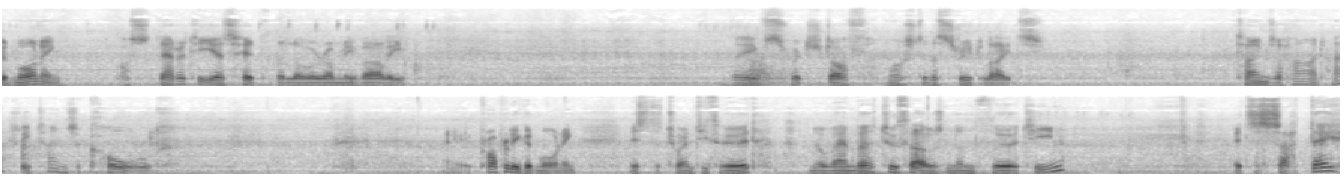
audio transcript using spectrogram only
Good morning. Austerity has hit the lower Rhymney Valley. They've switched off most of the street lights. Times are hard. Actually, times are cold. Anyway, properly good morning. It's the 23rd November 2013. It's a Saturday.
